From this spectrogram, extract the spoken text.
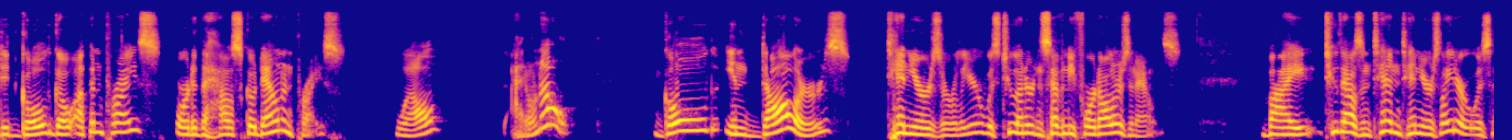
did gold go up in price or did the house go down in price? Well, I don't know. Gold in dollars 10 years earlier was $274 an ounce. By 2010, 10 years later, it was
